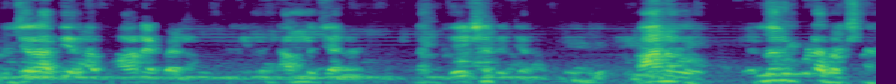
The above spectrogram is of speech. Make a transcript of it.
ಗುಜರಾತಿ ಅನ್ನೋ ಭಾವನೆ ಬೇಡ. ಇದು ನಮ್ಮ ಜನ ನಮ್ಮ ದೇಶದ ಜನ ಮಾನವರು. ಎಲ್ಲರೂ ಕೂಡ ರಕ್ಷಣೆ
